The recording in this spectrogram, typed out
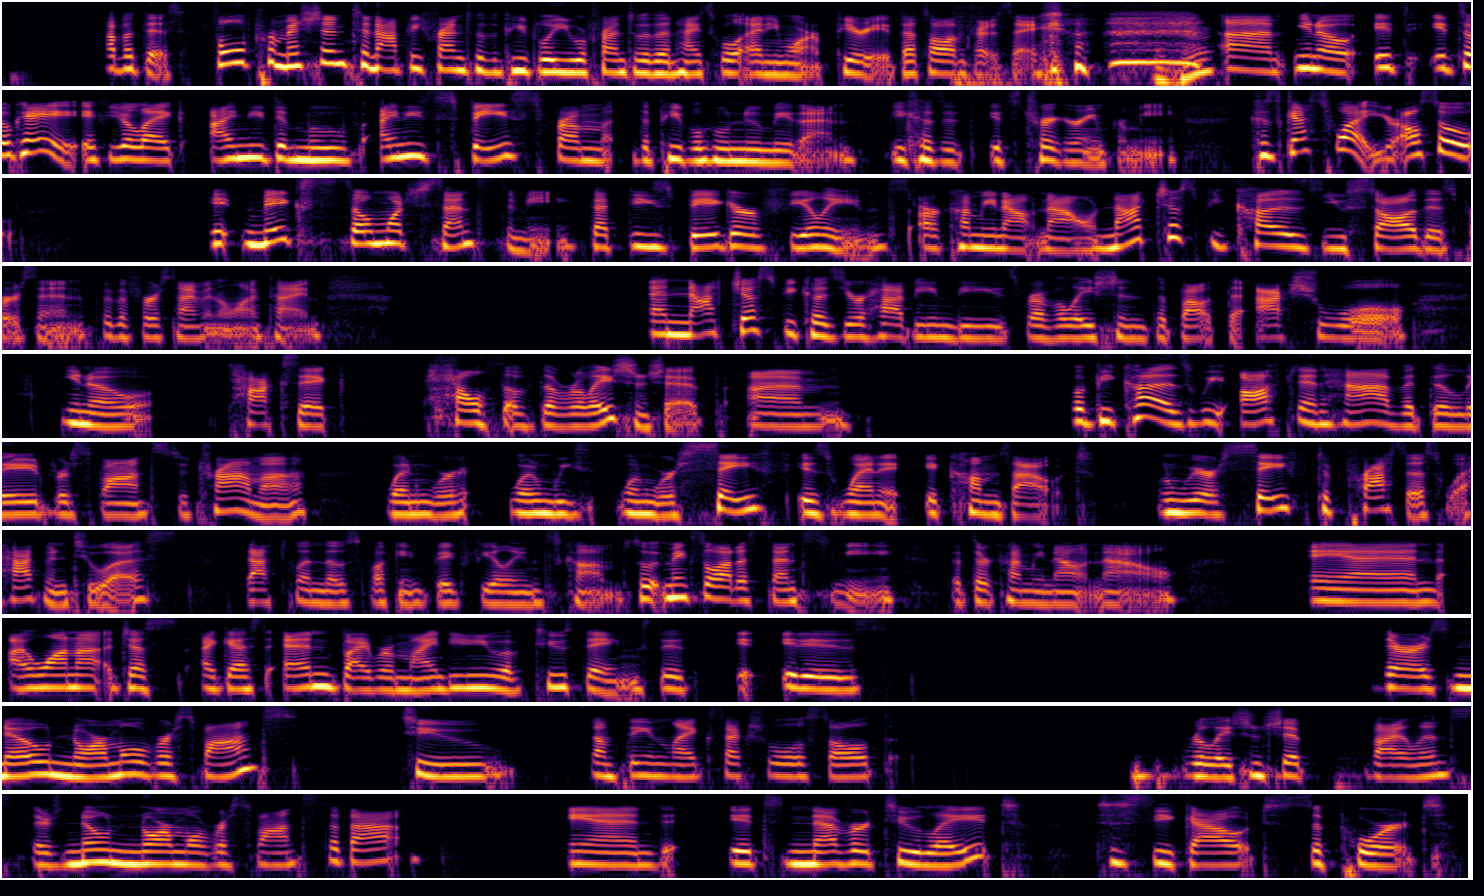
how about this? Full permission to not be friends with the people you were friends with in high school anymore. Period. That's all I'm trying to say. mm-hmm. um, you know, it's it's okay if you're like, I need to move. I need space from the people who knew me then because it, it's triggering for me. Because guess what? You're also. It makes so much sense to me that these bigger feelings are coming out now, not just because you saw this person for the first time in a long time, and not just because you're having these revelations about the actual, you know, toxic health of the relationship. Um, but because we often have a delayed response to trauma when we're when we when we're safe is when it, it comes out. When we are safe to process what happened to us, that's when those fucking big feelings come. So it makes a lot of sense to me that they're coming out now. And I want to just, I guess, end by reminding you of two things. Is it, it is there is no normal response to something like sexual assault, relationship violence. There's no normal response to that. And it's never too late to seek out support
